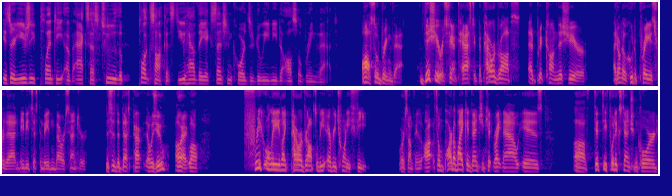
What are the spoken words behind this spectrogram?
is there usually plenty of access to the plug sockets? Do you have the extension cords, or do we need to also bring that? Also bring that. This year is fantastic. The power drops at BrickCon this year. I don't know who to praise for that. Maybe it's just the Meydenbauer Center. This is the best power. That was you? All right. Well, frequently, like power drops will be every 20 feet or something. Uh, so part of my convention kit right now is a 50 foot extension cord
